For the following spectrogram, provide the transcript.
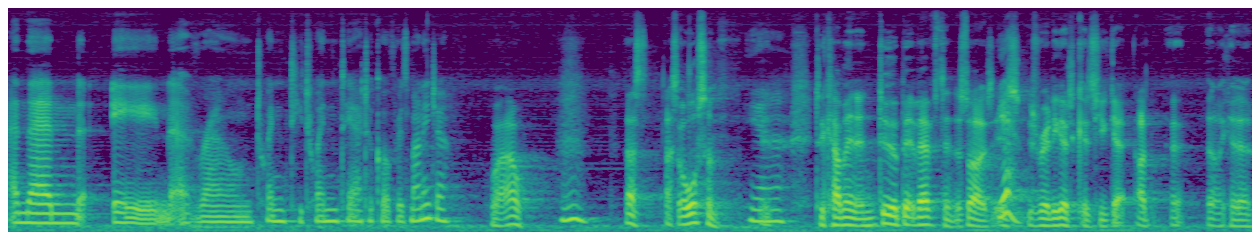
And then in around 2020, I took over as manager. Wow, Mm. that's that's awesome. Yeah. To come in and do a bit of everything as well is, Yeah. is, is really good because you get a, a, like a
